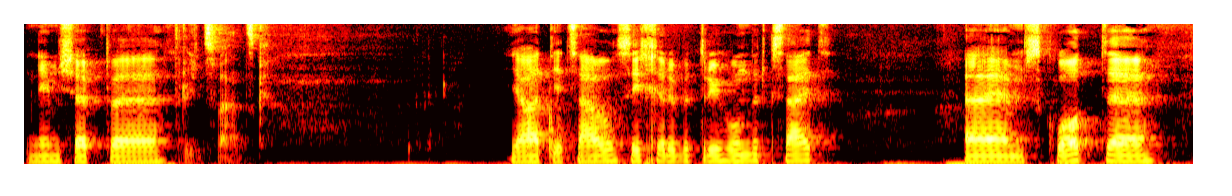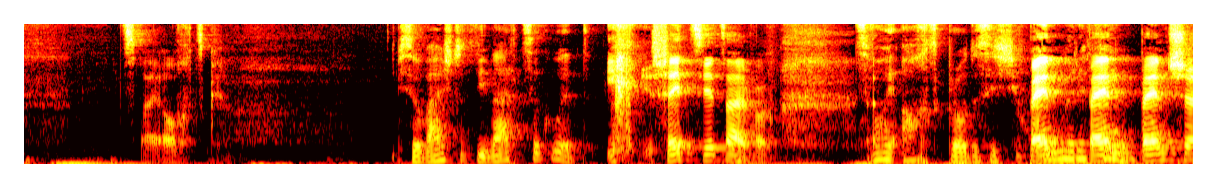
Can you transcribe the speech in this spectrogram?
nimmst du etwa, 320. ja, hat jetzt auch sicher über 300 gesagt. Ähm, Squat, äh, 280. wieso weißt du die Werte so gut? Ich schätze jetzt einfach. 280, Bro, das ist Ben, ben. Benchen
